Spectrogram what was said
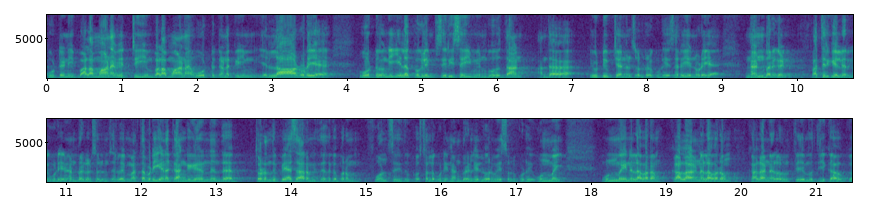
கூட்டணி பலமான வெற்றியும் பலமான ஓட்டு கணக்கையும் எல்லாருடைய ஓட்டு வங்கி இழப்புகளையும் சரி செய்யும் என்பது தான் அந்த யூடியூப் சேனல் சொல்கிறக்கூடிய சரி என்னுடைய நண்பர்கள் பத்திரிகையில் இருக்கக்கூடிய நண்பர்கள் சொல்லும் சர்வே. மற்றபடி எனக்கு அங்கேருந்து இந்த தொடர்ந்து பேச ஆரம்பித்ததுக்கப்புறம் ஃபோன் செய்து சொல்லக்கூடிய நண்பர்கள் எல்லோருமே சொல்லக்கூடிய உண்மை. உண்மை நிலவரம் கள நிலவரம் கள நிலவரம் தேமுதிகவுக்கு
